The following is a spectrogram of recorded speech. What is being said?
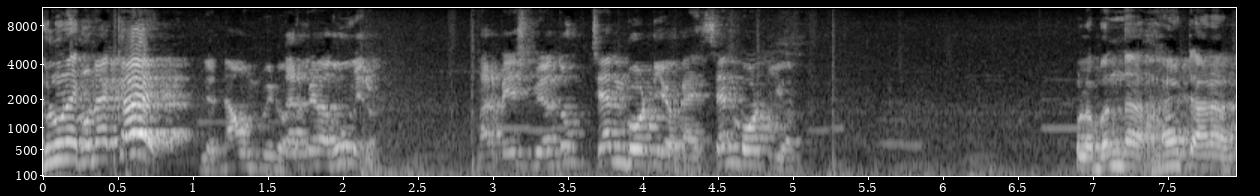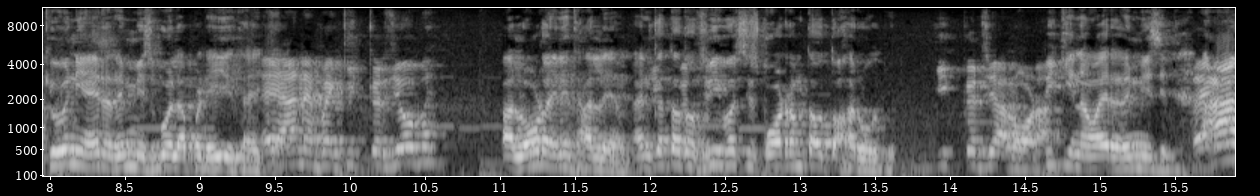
ગ્લુ નાખ. તું ને કઈ એટલે ડાઉન પીડો તાર પેલા તું મેલો મારે પેસ્ટ હતું. સેન બોટિયો ગાઈસ સેન બોટિયો ઓલા બંદા હાટ આના કયો ની હારે રમીશ બોલ આપણે એ થાય એ આને ભાઈ કિક કરજો ભાઈ. આ લોડો એને થાલે એમ. એને કહેતા તો થ્રી વર્સિસ સ્કોડ રમતા તો સારું હતું. કિક કરજે આ લોડા. પીકીના વાયરે રમી છે. આ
